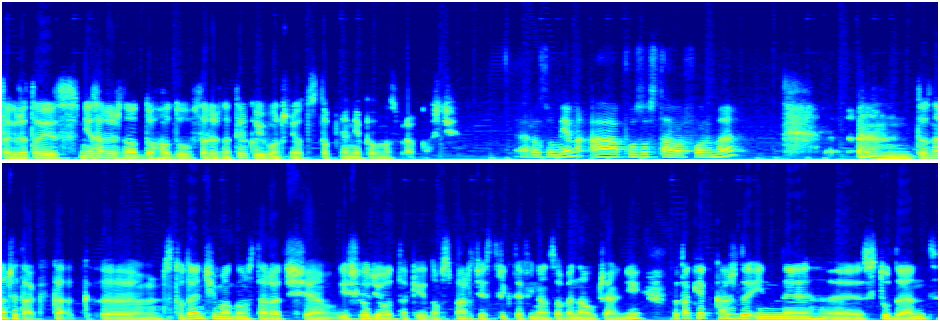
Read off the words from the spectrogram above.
Także to jest niezależne od dochodów, zależne tylko i wyłącznie od stopnia niepełnosprawności. Rozumiem. A pozostałe formy? To znaczy tak, studenci mogą starać się, jeśli chodzi o takie no, wsparcie stricte finansowe na uczelni, to tak jak każdy inny e, student,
